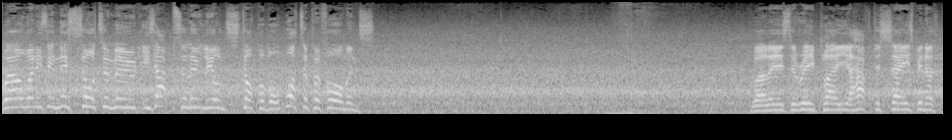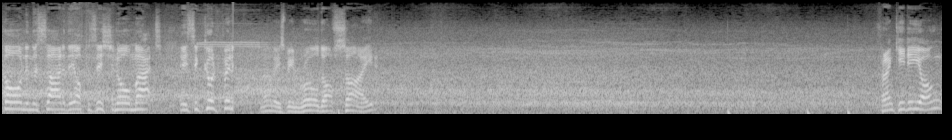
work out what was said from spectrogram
Well, when he's in this sort of mood, he's absolutely unstoppable. What a performance. Well, here's the replay. You have to say he's been a thorn in the side of the opposition all match. It's a good finish. Well, he's been ruled offside. Frenkie de Jong.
